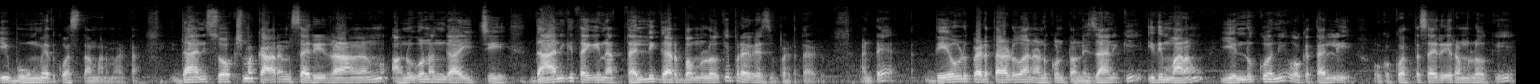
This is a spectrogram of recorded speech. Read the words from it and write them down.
ఈ భూమి మీదకి వస్తామన్నమాట. దాని సూక్ష్మ కారణ శరీరాలను అనుగుణంగా ఇచ్చి దానికి తగిన తల్లి గర్భంలోకి ప్రవేశపెడతాడు. అంటే దేవుడు పెడతాడు అని అనుకుంటాం నిజానికి ఇది మనం ఎన్నుకొని ఒక తల్లి ఒక కొత్త శరీరంలోకి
